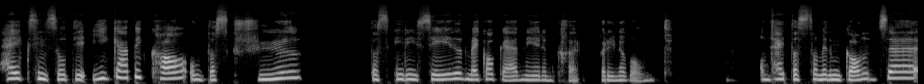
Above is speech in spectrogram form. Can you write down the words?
hat sie so die Eingebung und das Gefühl, dass ihre Seele mega gerne in ihrem Körper wohnt. Und hat das so mit dem ganzen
